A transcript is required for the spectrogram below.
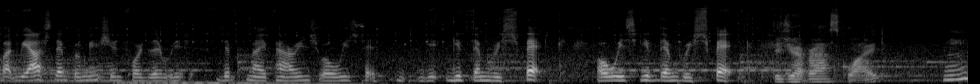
but we ask them permission for the, the my parents always say, give them respect always give them respect Did you ever ask why? Hmm?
